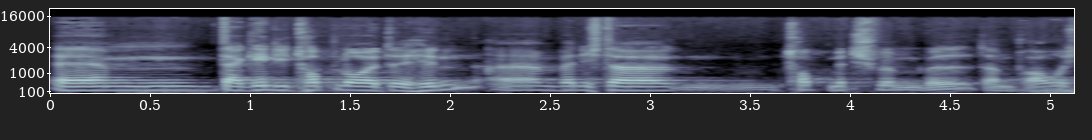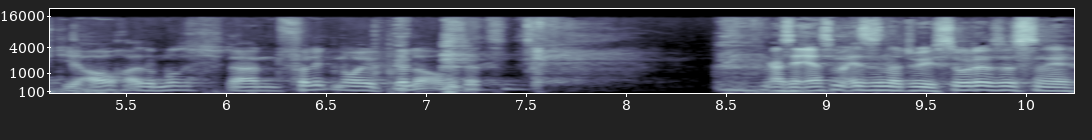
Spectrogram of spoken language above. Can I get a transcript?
ähm, da gehen die Top-Leute hin. Ähm, wenn ich da top mitschwimmen will, dann brauche ich die auch. Also muss ich da eine völlig neue Brille aufsetzen. Also erstmal ist es natürlich so, dass es eine,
